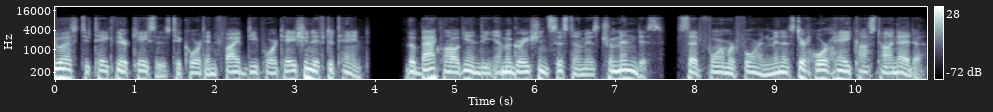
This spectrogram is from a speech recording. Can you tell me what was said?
U.S. to take their cases to court and fight deportation if detained. The backlog in the immigration system is tremendous, said former Foreign Minister Jorge Castaneda.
